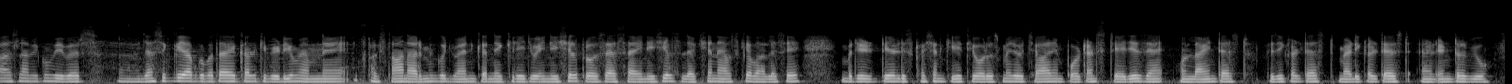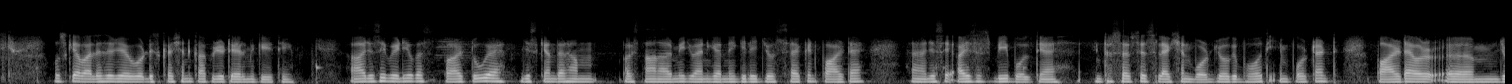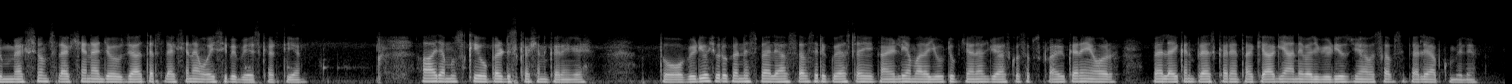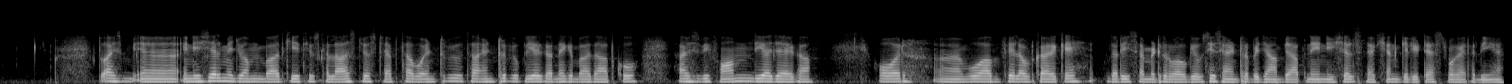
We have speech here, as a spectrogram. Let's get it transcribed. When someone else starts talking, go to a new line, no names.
السلام علیکم ویورس جیسے کہ آپ کو پتا ہے، کل کی ویڈیو میں ہم نے پاکستان آرمی کو جوائن کرنے کے لیے جو انیشیل پروسیس ہے انیشیل سلیکشن ہے، اس کے حوالے سے بڑی ڈیٹیل ڈسکشن کی تھی اور اس میں جو چار امپورٹنٹ سٹیجز ہیں online test physical test medical test and interview اس کے حوالے سے جو ہے وہ ڈسکشن کافی ڈیٹیل میں کی تھی۔ آج اسی ویڈیو کا پارٹ ٹو ہے، جس کے اندر ہم پاکستان آرمی جوائن کرنے کے لیے جو سیکنڈ پارٹ ہے جسے آئی ایس ایس بی بولتے ہیں انٹر سروسز سلیکشن بورڈ جو کہ بہت ہی امپورٹنٹ پارٹ ہے اور جو میکسیمم سلیکشن ہے، جو زیادہ تر سلیکشن ہے، وہ اسی پہ بیس کرتی ہے۔ آج ہم اس کے اوپر ڈسکشن کریں گے۔ تو ویڈیو شروع کرنے سے پہلے آپ سب سے ریکویسٹ ہے کہ کائنڈلی ہمارا یوٹیوب چینل جو ہے، اس کو سبسکرائب کریں اور بیل آئکن پریس کریں تاکہ آگے آنے والی ویڈیوز جو ہیں، وہ سب سے پہلے آپ کو ملیں۔ تو انیشیل میں جو ہم نے بات کی تھی، اس کا لاسٹ جو سٹیپ تھا، وہ انٹرویو تھا۔ انٹرویو کلیئر کرنے کے بعد آپ کو آئی ایس بی فارم دیا جائے گا۔ اور وہ آپ فل آؤٹ کر کے ادھر ہی سبمٹ کرواؤ گے اسی سینٹر پہ جہاں پہ آپ نے انیشیل سلیکشن کے لیے ٹیسٹ وغیرہ دیے ہیں۔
